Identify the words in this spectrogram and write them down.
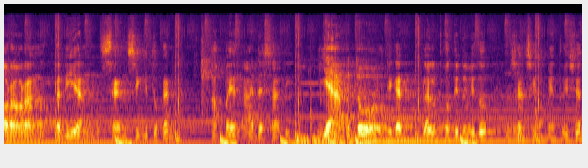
orang-orang tadi yang sensing itu kan apa yang ada saat ini. Ya, betul. Jadi kan dalam kontinum itu sensing sama intuition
